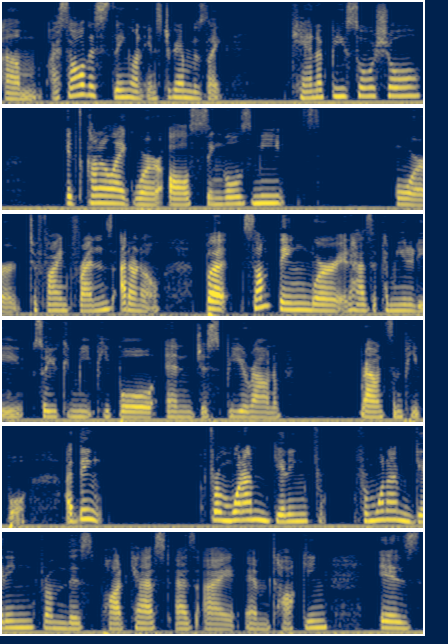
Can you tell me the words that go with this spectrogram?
Um, I saw this thing on Instagram it was like Canopy Social. It's kind of like where all singles meet or to find friends. I don't know. But something where it has a community so you can meet people and just be around around some people. I think from what I'm getting from from what I'm getting from this podcast as I am talking is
